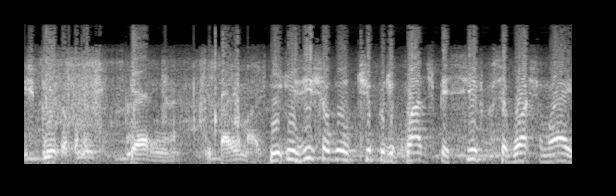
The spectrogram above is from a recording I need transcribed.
explica como eles querem, né? E sai a imagem. E existe algum tipo de quadro específico que você gosta mais?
